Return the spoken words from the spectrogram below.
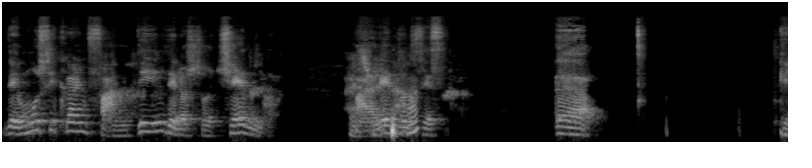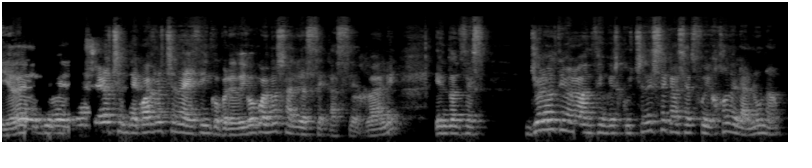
de música infantil de los 80, ¿Es ¿vale? Entonces, eh, que yo de- debería ser 84, 85, pero digo cuando salió ese cassette, ¿vale? Entonces, yo la última canción que escuché de ese cassette fue Hijo de la Luna.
